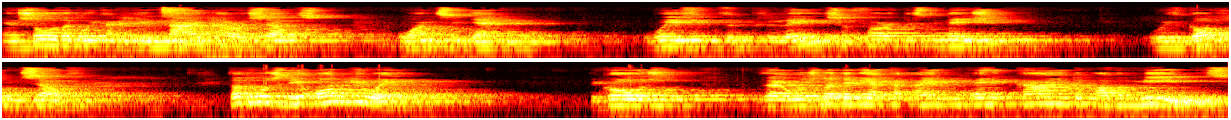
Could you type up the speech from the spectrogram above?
and so that we can unite ourselves once again with the place of our destination, with God Himself. That was the only way, because there was not any, any kind of other means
